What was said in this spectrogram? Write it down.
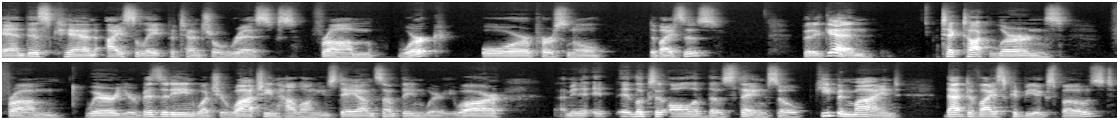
and this can isolate potential risks from work or personal devices. But again, TikTok learns from where you're visiting, what you're watching, how long you stay on something, where you are. I mean, it, it looks at all of those things. So keep in mind that device could be exposed.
